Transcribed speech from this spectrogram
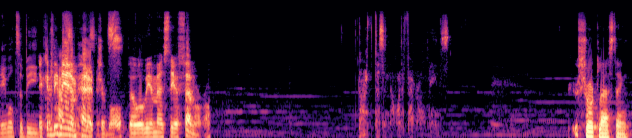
Able to be. It can be made impenetrable, distance. but it will be immensely ephemeral. Garth doesn't know what ephemeral means. Short lasting.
